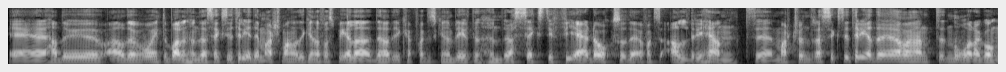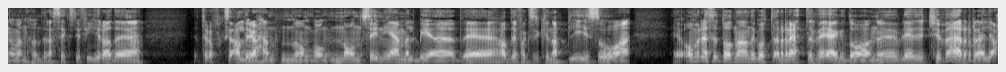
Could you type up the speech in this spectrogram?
Eh, hade ju, ja, det var inte bara en 163 match man hade kunnat få spela, det hade ju faktiskt kunnat blivit en 164 också, det har faktiskt aldrig hänt. Eh, match 163 det har hänt några gånger, men 164 det, det tror jag faktiskt aldrig har hänt någon gång någonsin i MLB. Det hade faktiskt kunnat bli så eh, om resultaten hade gått rätt väg då, nu blev det tyvärr, eller ja,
